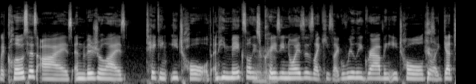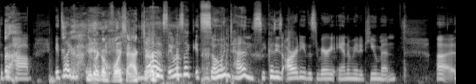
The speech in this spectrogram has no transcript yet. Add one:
like close his eyes and visualize taking each hold and he makes all these mm-hmm. crazy noises like he's like really grabbing each hold to like get to the top it's like He's like a voice actor. yes it was like it's so intense because he's already this very animated human uh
